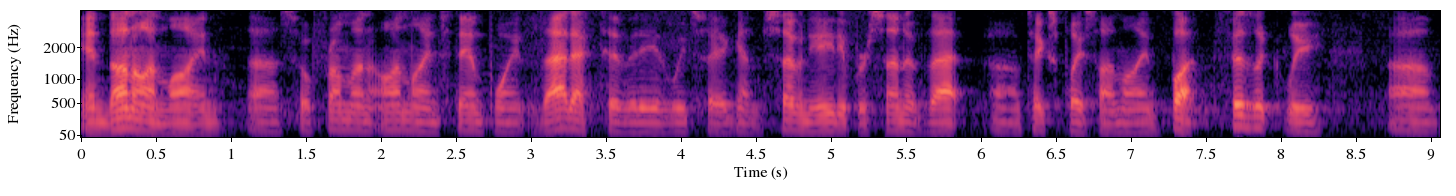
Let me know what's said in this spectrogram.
and done online. Uh, so from an online standpoint, that activity, and we'd say again, 70, 80% of that uh, takes place online, but physically, um,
